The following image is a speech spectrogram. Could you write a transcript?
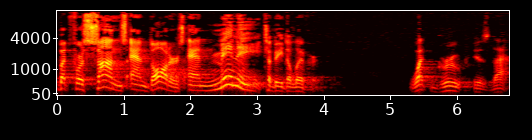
but for sons and daughters and many to be delivered? What group is that?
